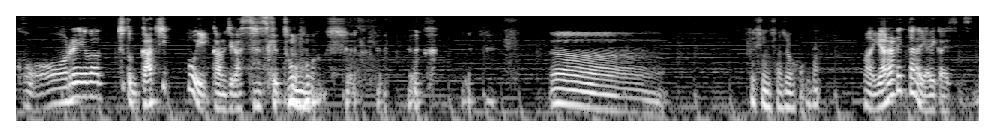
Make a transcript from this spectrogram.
これはちょっとガチっぽい感じがするんですけど。うーん。不審者情報ね。まあ、やられたらやり返すですね。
